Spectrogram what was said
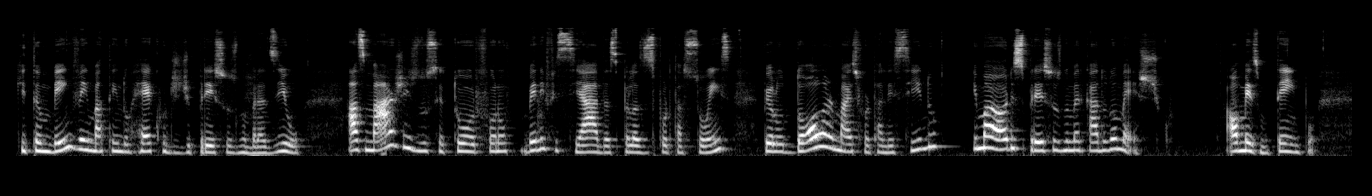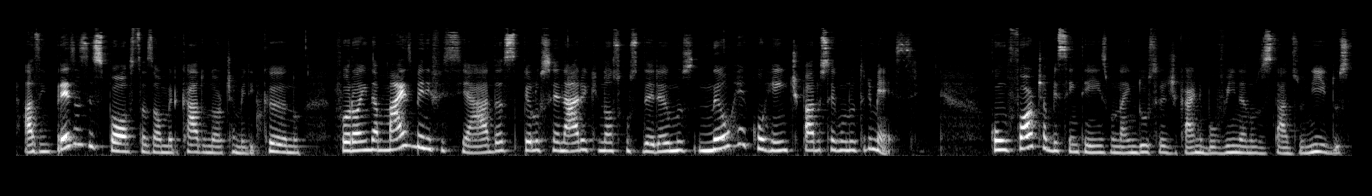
que também vem batendo recorde de preços no Brasil, as margens do setor foram beneficiadas pelas exportações, pelo dólar mais fortalecido e maiores preços no mercado doméstico. Ao mesmo tempo, as empresas expostas ao mercado norte-americano foram ainda mais beneficiadas pelo cenário que nós consideramos não recorrente para o segundo trimestre. Com o forte absenteísmo na indústria de carne bovina nos Estados Unidos,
